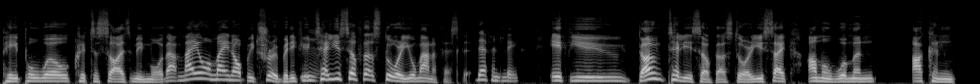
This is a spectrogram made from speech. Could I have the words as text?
People will criticize me more. That may or may not be true, but if you Mm. tell yourself that story, you'll manifest it. Definitely. If you don't tell yourself that story, you say, I'm a woman. I can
